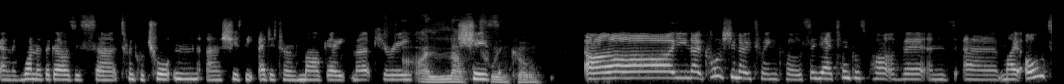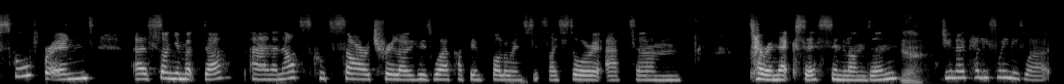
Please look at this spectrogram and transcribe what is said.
and one of the girls is uh, Twinkle Troughton. Uh, she's the editor of Margate Mercury. I love she's- Twinkle. Oh, you know, of course you know Twinkle. So yeah, Twinkle's part of it, and uh, my old school friend uh, Sonia McDuff, and an artist called Sarah Trillo, whose work I've been following since I saw it at um, Terra Nexus in London. Yeah. Do you know Kelly Sweeney's work?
